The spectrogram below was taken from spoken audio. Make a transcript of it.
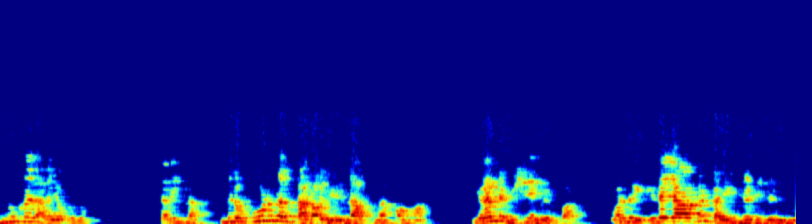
இன்னும் கூட நிறைய வரும். சரிங்களா? இதுல கூடுதல் தகவல் என்ன அப்படின்னாக்கா இரண்டு விஷயங்கள் இருப்பா ஒன்று இடையாக கை நெடுநெடி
